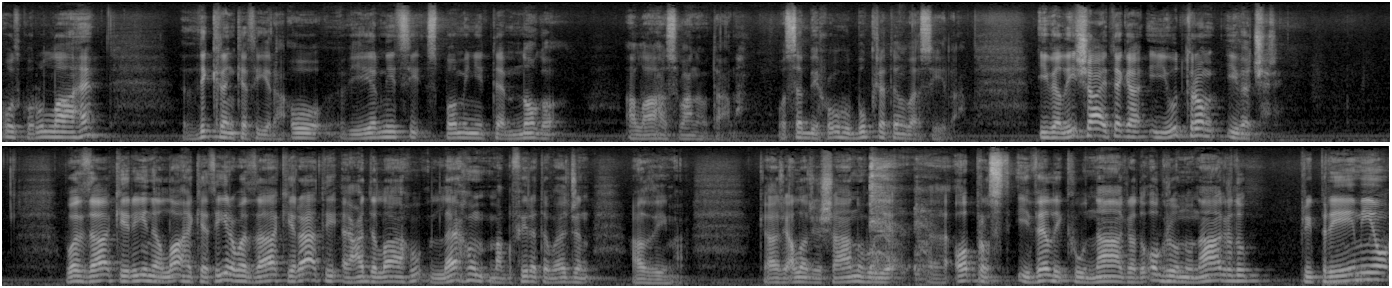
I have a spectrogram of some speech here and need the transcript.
uzkurullahe, zikren kathira. O vjernici, spominjite mnogo Allaha subhanahu ta'ala. O sebi huhu bukreten vasila i veličajte ga i jutrom i večeri. وَذَّاكِرِينَ اللَّهَ كَثِيرًا وَذَّاكِرَاتِ أَعَدَ اللَّهُ لَهُمْ مَغْفِرَةً وَأَجْرًا عَظِيمًا Kaže Allah Žešanuhu je uh, oprost i veliku nagradu, ogromnu nagradu pripremio uh,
